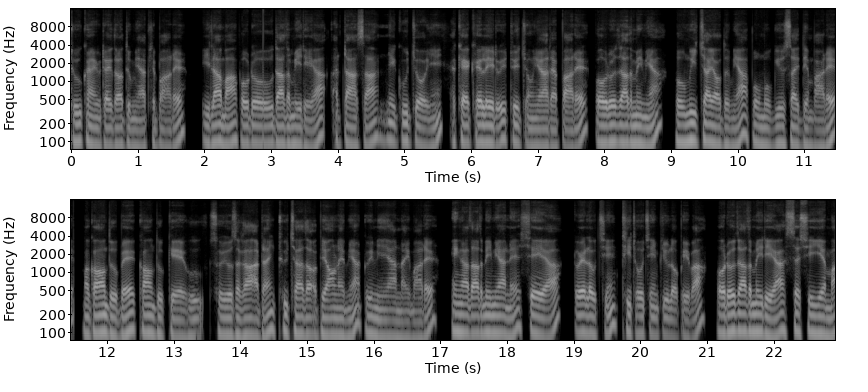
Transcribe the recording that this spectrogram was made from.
ထူးခံယူတိုက်သောသူများဖြစ်ပါတယ် ဤလာမှာဗုဒ္ဓဦးသားသမီးတွေကအတ္တစာနှစ်ခုကြော်ရင်အခက်အခဲလေးတွေတွေ့ကြုံရတတ်ပါတယ်ဗုဒ္ဓသားသမီးများဘုံမိကြောက်ရောက်သူများပုံမကူဆိုင်တင်ပါတယ်မကောင်းသူပဲကောင်းသူကဲဟုဆိုရိုစကားအတိုင်းထူးခြားသောအပြောင်းအလဲများတွေ့မြင်ရနိုင်ပါတယ်အင်္ဂါသားသမီးများနဲ့ရှေ့ရ တွဲလုပ်ခြင်းထီထိုးခြင်းပြုလုပ်ပေးပါ။ဘော်ဒိုသားသမီးတွေက18ရက်မှ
